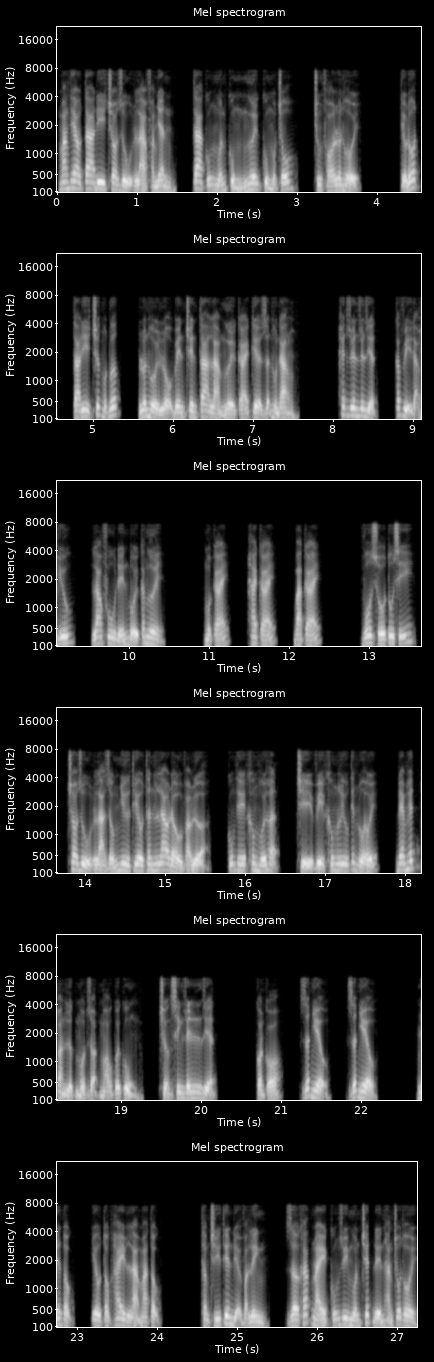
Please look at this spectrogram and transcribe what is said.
mang theo ta đi cho dù là phạm nhân, ta cũng muốn cùng ngươi cùng một chỗ, trung phó luân hồi tiểu đốt, ta đi trước một bước, luân hồi lộ bên trên ta làm người cái kia dẫn hồn đăng. Hết duyên duyên diệt, các vị đạo hữu, lao phu đến bồi các ngươi. Một cái, hai cái, ba cái. Vô số tu sĩ, cho dù là giống như thiêu thân lao đầu vào lửa, cũng thế không hối hận, chỉ vì không lưu tiết lối đem hết toàn lực một giọt máu cuối cùng, trưởng sinh duyên diệt. Còn có, rất nhiều rất nhiều. Nhân tộc, yêu tộc hay là ma tộc. Thậm chí thiên địa vạn linh, giờ khác này cũng duy muốn chết đến hắn chỗ thôi.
